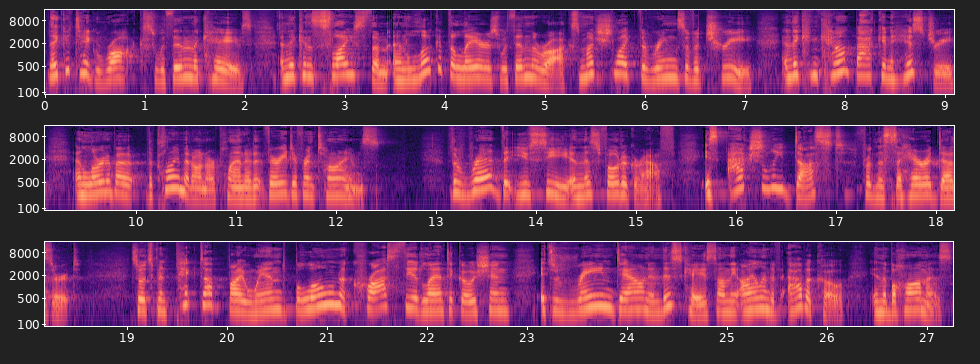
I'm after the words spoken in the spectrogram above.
They could take rocks within the caves and they can slice them and look at the layers within the rocks, much like the rings of a tree. And they can count back in history and learn about the climate on our planet at very different times. The red that you see in this photograph is actually dust from the Sahara Desert so it's been picked up by wind, blown across the Atlantic Ocean. It's rained down, in this case, on the island of Abaco in the Bahamas.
